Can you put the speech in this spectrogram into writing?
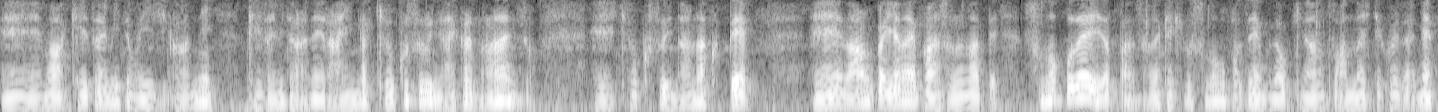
えー、まあ、携帯見てもいい時間に、携帯見たらね、LINE が既読するに相変わらならないんですよ。えー、既読するにならなくて、えー、なんか嫌な予感するなって、その子代理だったんですよね。結局その子が全部ね、沖縄のこと案内してくれたりね、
